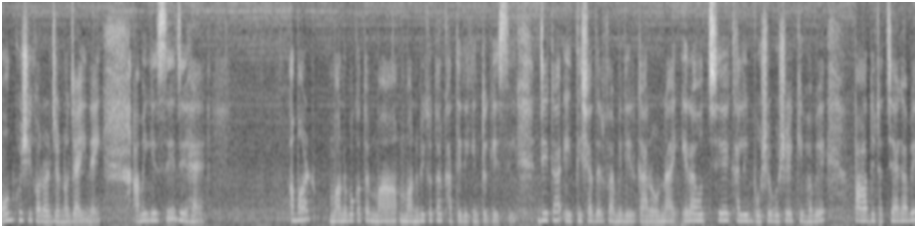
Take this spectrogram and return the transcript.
মন খুশি করার জন্য যাই নাই। আমি গেছি যে হ্যাঁ আমার মানবিকতার মা, মানবিকতার খাতিরে কিন্তু গেছি। যেটা ইতিসাদের ফ্যামিলির কারণ নাই। এরা হচ্ছে খালি বসে বসে কীভাবে পা দুইটা চেগাবে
